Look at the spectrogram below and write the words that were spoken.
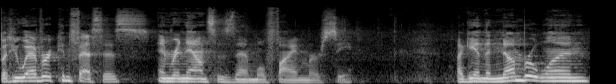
but whoever confesses and renounces them will find mercy. Again, the number one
